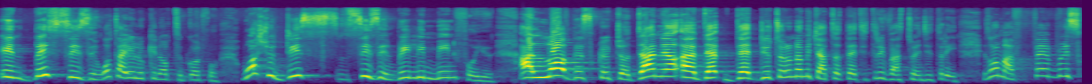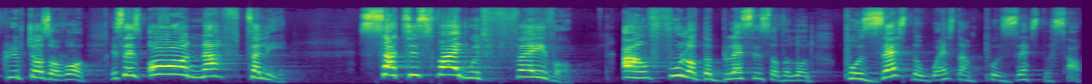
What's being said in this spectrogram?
In this season, what are you looking up to God for? What should this season really mean for you? I love this scripture. Daniel, uh, De- De- Deuteronomy chapter 33, verse 23. It's one of my favorite scriptures of all. It says, Oh, Naphtali, satisfied with favor and full of the blessings of the Lord, possess the west and possess the south.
